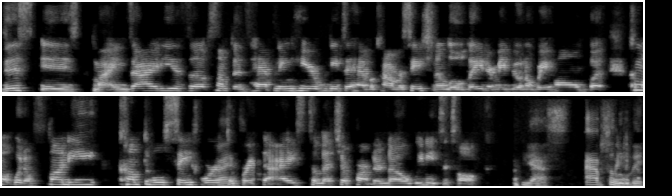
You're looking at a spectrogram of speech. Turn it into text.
this is my anxiety is up, something's happening here. We need to have a conversation a little later, maybe on the way home, but come up with a funny, comfortable, safe word right. to break the ice to let your partner know we need to talk. Yes, absolutely.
